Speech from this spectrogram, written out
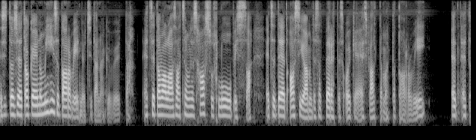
Ja sitten on se, että okei, no mihin sä tarvit nyt sitä näkyvyyttä? Että se tavallaan saat semmoisessa hassusluupissa, että sä teet asiaa, mitä sä et periaatteessa oikein edes välttämättä tarvii. Et, et,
